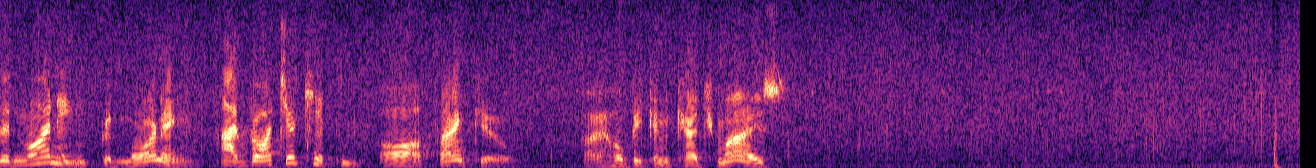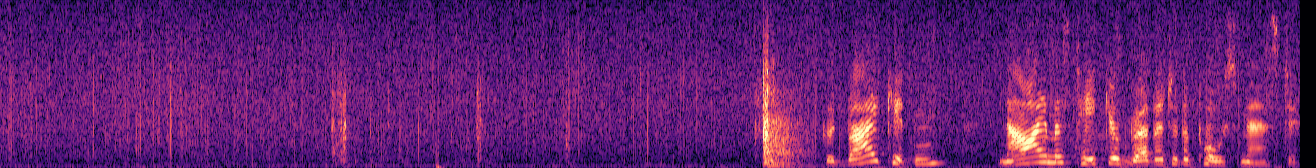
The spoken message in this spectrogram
Good morning. Good morning. I brought your kitten. Oh, thank you. I hope he can catch mice. Goodbye, kitten. Now I must take your brother to the postmaster.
